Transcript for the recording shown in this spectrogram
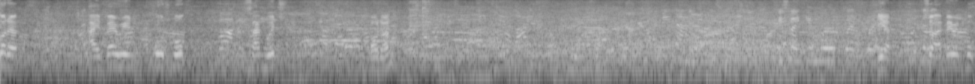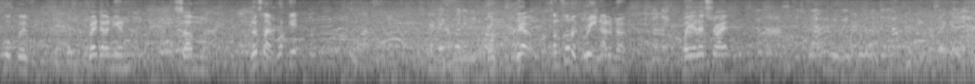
Got a Iberian pulled pork sandwich. Hold on. It's like a more like Yeah. So Iberian pulled pork with red onion, some looks like rocket. like one of these boxes. Yeah, some sort of green. I don't know. You don't like But yeah, let's try it. gas, just tell me wait for the day after. Sit there.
